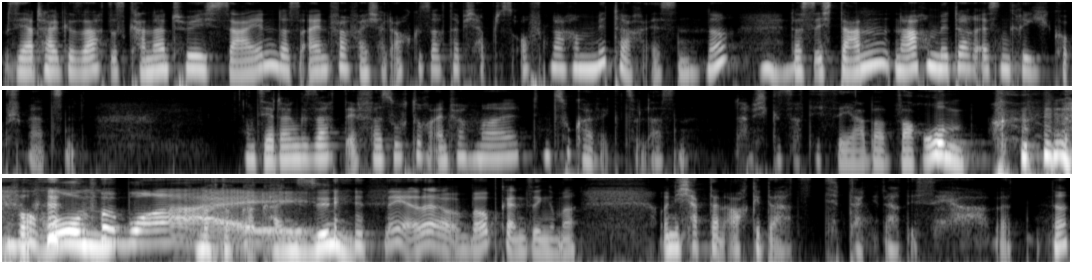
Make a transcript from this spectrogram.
sie hat halt gesagt, es kann natürlich sein, dass einfach, weil ich halt auch gesagt habe, ich habe das oft nach dem Mittagessen, ne? Mhm. Dass ich dann nach dem Mittagessen kriege ich Kopfschmerzen. Und sie hat dann gesagt, ey, versuch doch einfach mal den Zucker wegzulassen. Da habe ich gesagt, ich sehe aber warum? Warum? Macht doch gar keinen Sinn. nee, das hat überhaupt keinen Sinn gemacht. Und ich habe dann auch gedacht, ich habe dann gedacht, ich sehe ja, was, ne?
